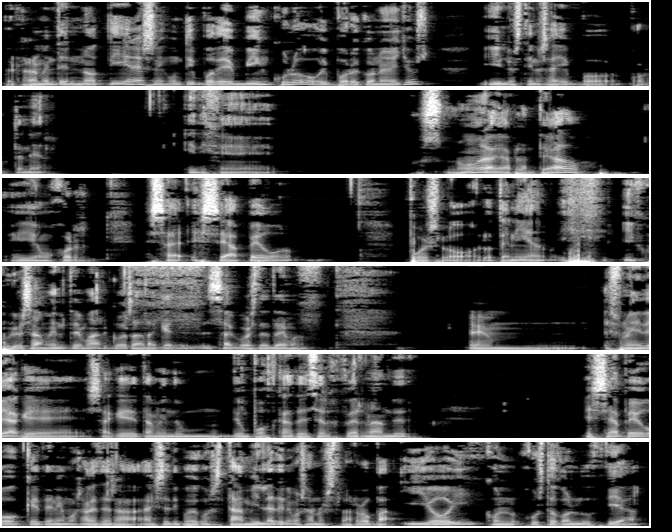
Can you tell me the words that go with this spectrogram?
pero realmente no tienes ningún tipo de vínculo hoy por hoy con ellos y los tienes ahí por, por tener. Y dije, pues no me lo había planteado. Y a lo mejor ese apego, pues lo, lo tenía. Y, curiosamente, Marcos, ahora que saco este tema, em, es una idea que saqué también de un, de un podcast de Sergio Fernández. Ese apego que tenemos a veces a, ese tipo de cosas, también la tenemos a nuestra ropa. Y hoy, justo con Lucía,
